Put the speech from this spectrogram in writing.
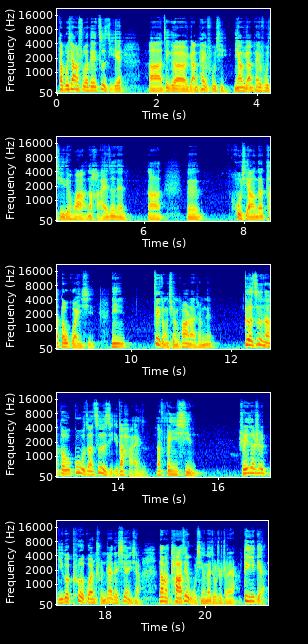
他不像说的自己啊这个原配夫妻。你要原配夫妻的话，那孩子呢啊嗯互相的他都关心。你这种情况呢什么呢？各自呢都顾着自己的孩子，那分心。所以这是一个客观存在的现象。那么他这五行呢就是这样。第一点，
